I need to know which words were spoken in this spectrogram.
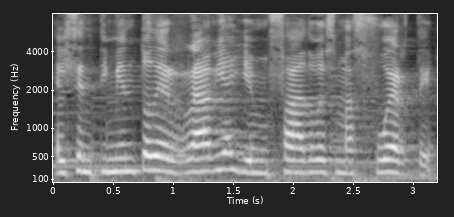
El sentimiento de rabia y enfado es más fuerte.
